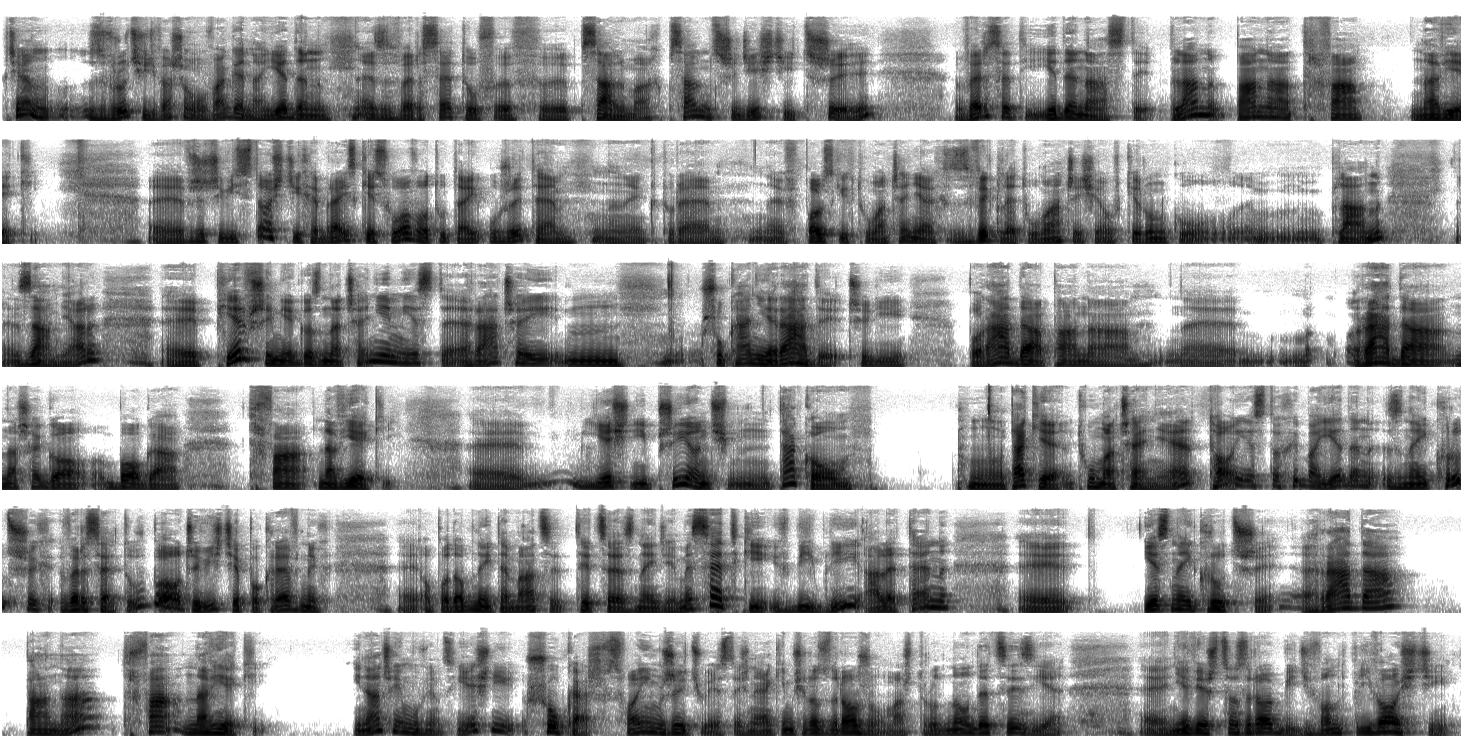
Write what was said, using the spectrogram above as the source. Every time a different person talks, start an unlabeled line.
Chciałem zwrócić Waszą uwagę na jeden z wersetów w Psalmach. Psalm 33, werset 11. Plan Pana trwa na wieki. W rzeczywistości hebrajskie słowo tutaj użyte, które w polskich tłumaczeniach zwykle tłumaczy się w kierunku plan, zamiar, pierwszym jego znaczeniem jest raczej mm, szukanie rady, czyli porada Pana, e, rada naszego Boga trwa na wieki. E, jeśli przyjąć taką, takie tłumaczenie, to jest to chyba jeden z najkrótszych wersetów, bo oczywiście pokrewnych e, o podobnej tematyce znajdziemy setki w Biblii, ale ten jest najkrótszy. Rada Pana trwa na wieki. Inaczej mówiąc, jeśli szukasz w swoim życiu, jesteś na jakimś rozdrożu, masz trudną decyzję, e, nie wiesz co zrobić, wątpliwości,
